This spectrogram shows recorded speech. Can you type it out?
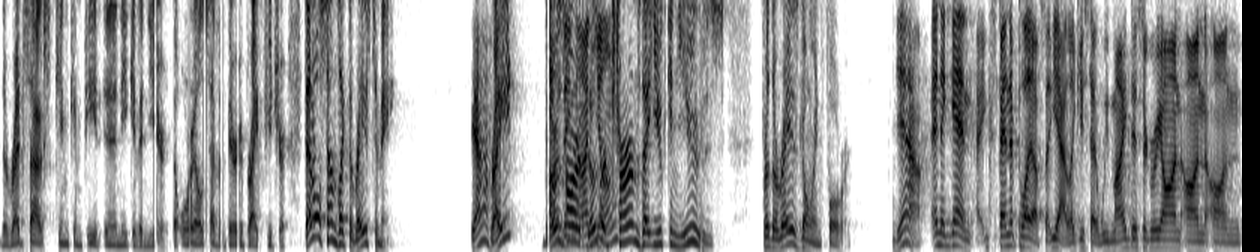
The Red Sox can compete in any given year. The Orioles have a very bright future. That all sounds like the Rays to me. Yeah. Right? Those are, are those young? are terms that you can use for the Rays going forward. Yeah. And again, expanded playoffs. Yeah, like you said, we might disagree on on on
